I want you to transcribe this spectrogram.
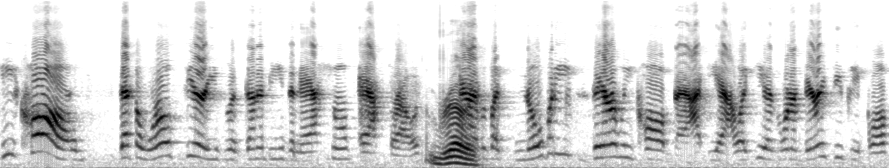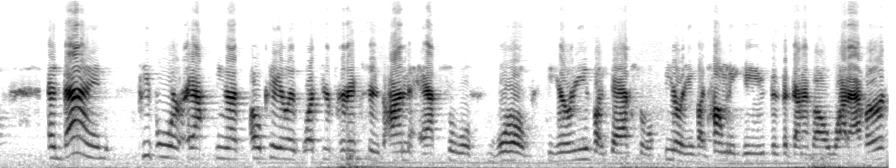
He called that the World Series was going to be the Nationals Astros. Really? And I was like, nobody barely called that. Yeah, like he is one of very few people. And then people were asking us, okay, like what's your predictions on the actual World Series, like the actual series, like how many games is it going to go, whatever.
